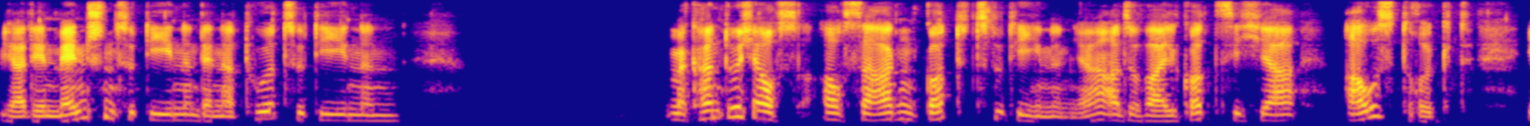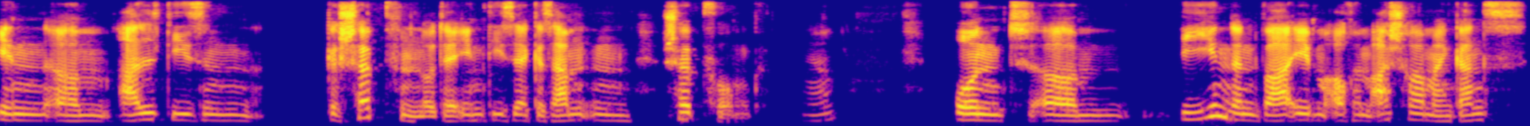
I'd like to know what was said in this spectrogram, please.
ja, den Menschen zu dienen, der Natur zu dienen. Man kann durchaus auch sagen, Gott zu dienen, ja, also weil Gott sich ja ausdrückt in ähm, all diesen Geschöpfen oder in dieser gesamten Schöpfung. Ja. Und ähm, dienen war eben auch im Ashram ein ganz,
